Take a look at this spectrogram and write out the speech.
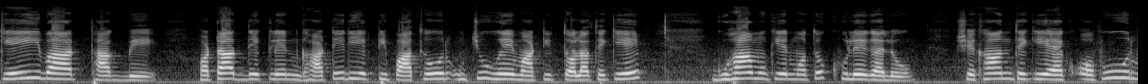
কেই বা থাকবে? হঠাৎ দেখলেন ঘাটেরই একটি পাথর উঁচু হয়ে মাটির তলা থেকে গুহামুখের মতো খুলে গেল। সেখান থেকে এক অপূর্ব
